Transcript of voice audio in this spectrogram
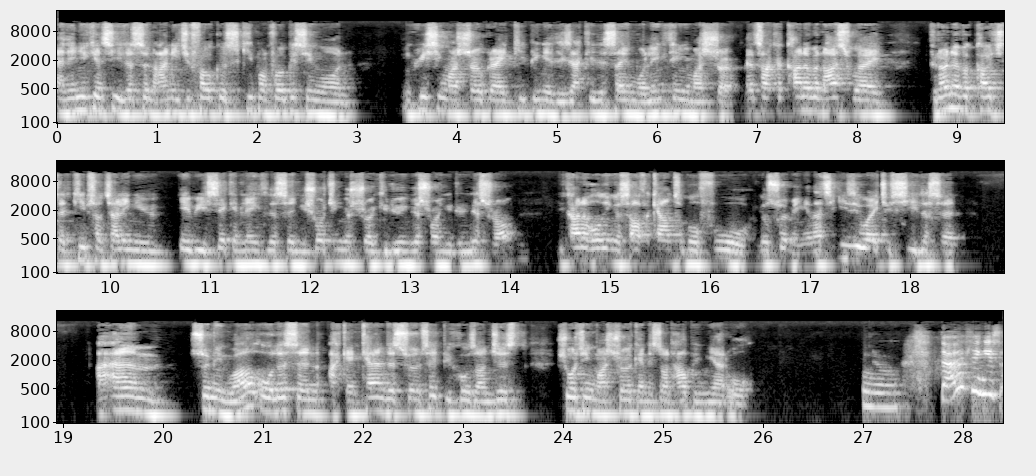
And then you can see, listen, I need to focus, keep on focusing on increasing my stroke rate, keeping it exactly the same, or lengthening my stroke. That's like a kind of a nice way. If you don't have a coach that keeps on telling you every second length, listen, you're shortening your stroke, you're doing this wrong, you're doing this wrong, you're kind of holding yourself accountable for your swimming. And that's an easy way to see, listen, I am swimming well, or listen, I can can this swim set because I'm just shortening my stroke and it's not helping me at all. No. The other thing is,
